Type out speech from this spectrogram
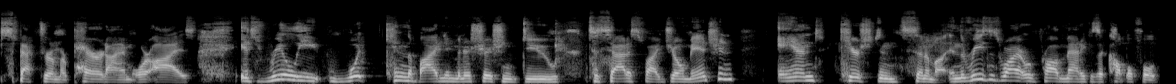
spectrum or paradigm or eyes. It's really what can the Biden administration do to satisfy Joe Manchin and Kyrsten Sinema. And the reasons why it were problematic is a couplefold.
